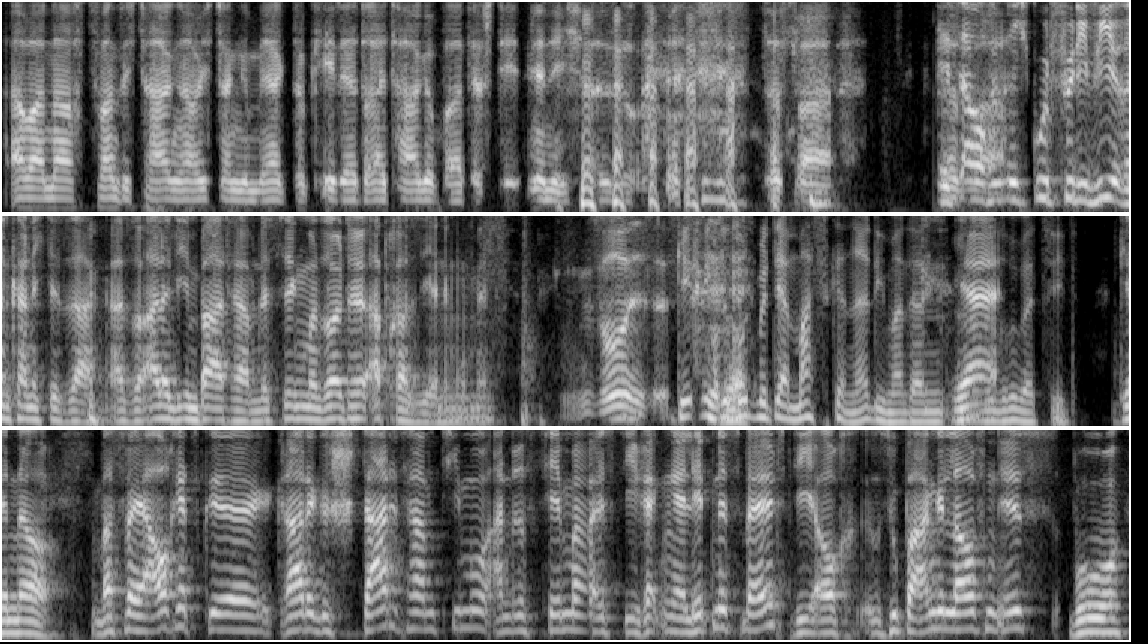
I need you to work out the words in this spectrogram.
aber nach 20 Tagen habe ich dann gemerkt, okay, der drei Tage Bart, der steht mir nicht. Also das war das ist auch war, nicht gut für die Viren, kann ich dir sagen. Also alle, die einen Bart haben. Deswegen, man sollte abrasieren im Moment. So ist es. Geht nicht so gut mit der Maske, ne, die man dann ja. drüber zieht. Genau. Was wir ja auch jetzt ge gerade gestartet haben, Timo, anderes Thema ist die Recken-Erlebniswelt, die auch super angelaufen ist, wo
